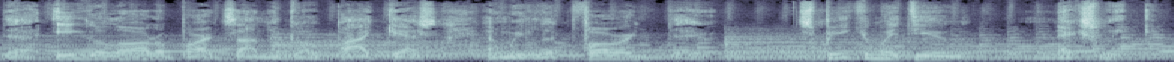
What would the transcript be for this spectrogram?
the Eagle Auto Parts on the Go podcast, and we look forward to speaking with you next week.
